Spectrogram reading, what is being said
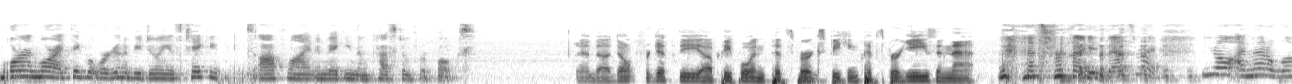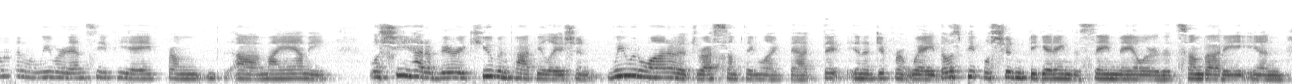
more and more, I think what we're going to be doing is taking things offline and making them custom for folks. And uh, don't forget the uh, people in Pittsburgh speaking Pittsburghese in that. that's right. That's right. You know, I met a woman when we were at NCPA from uh, Miami well, she had a very Cuban population. We would want to address something like that in a different way. Those people shouldn't be getting the same mailer that somebody in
